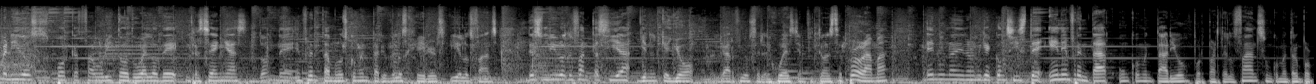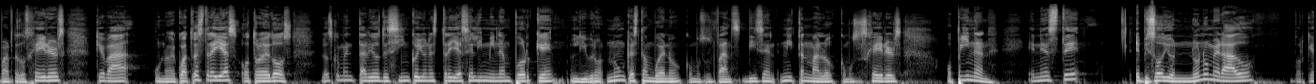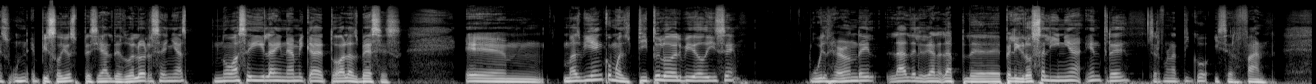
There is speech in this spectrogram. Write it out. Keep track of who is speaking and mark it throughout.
Speaker 1: Bienvenidos a su podcast favorito, Duelo de Reseñas, donde enfrentamos los comentarios de los haters y de los fans de su libro de fantasía y en el que yo, Manuel Garfio, seré el juez y anfitrión de este programa, en una dinámica que consiste en enfrentar un comentario por parte de los fans, un comentario por parte de los haters, que va uno de cuatro estrellas, otro de dos. Los comentarios de cinco y una estrella se eliminan porque el libro nunca es tan bueno como sus fans dicen, ni tan malo como sus haters opinan. En este episodio no numerado, porque es un episodio especial de duelo de reseñas, no va a seguir la dinámica de todas las veces. Em, más bien, como el título del video dice, Will Herondale, la, peligrosa línea entre ser fanático y ser fan.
